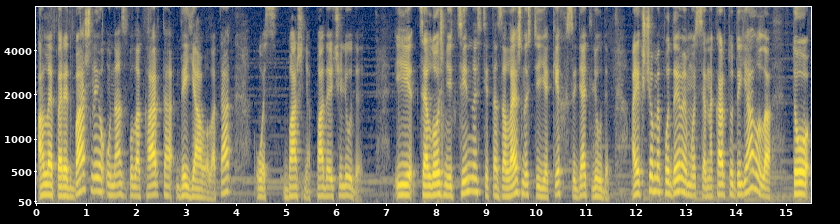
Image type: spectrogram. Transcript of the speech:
Але перед башнею у нас була карта диявола, так? Ось башня, падаючі люди. І це ложні цінності та залежності, яких сидять люди. А якщо ми подивимося на карту диявола, то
